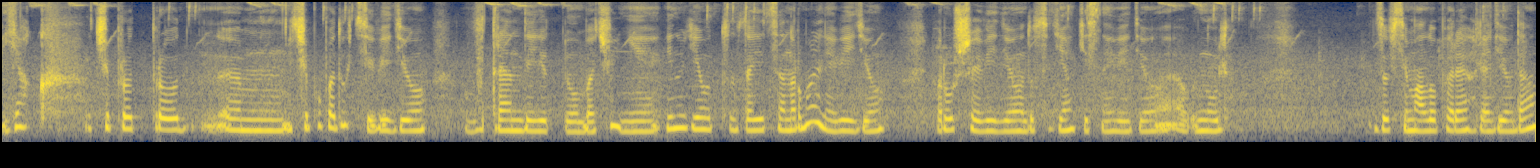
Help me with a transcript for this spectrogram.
Як чи про, про ем, чи попадуть ці відео в тренди Ютуба, чи ні. Іноді, от, здається, нормальне відео, хороше відео, досить якісне відео, а нуль. Зовсім мало переглядів, да?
